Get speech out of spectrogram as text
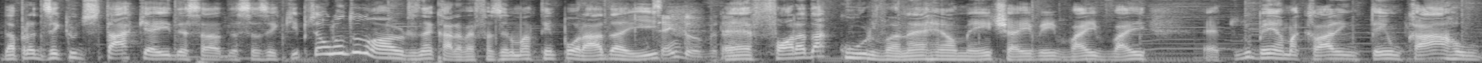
dá para dizer que o destaque aí dessa, dessas equipes é o Lando Norris, né, cara? Vai fazendo uma temporada aí. Sem dúvida. É, fora da curva, né? Realmente. Aí vem, vai, vai. É, tudo bem, a McLaren tem um carro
